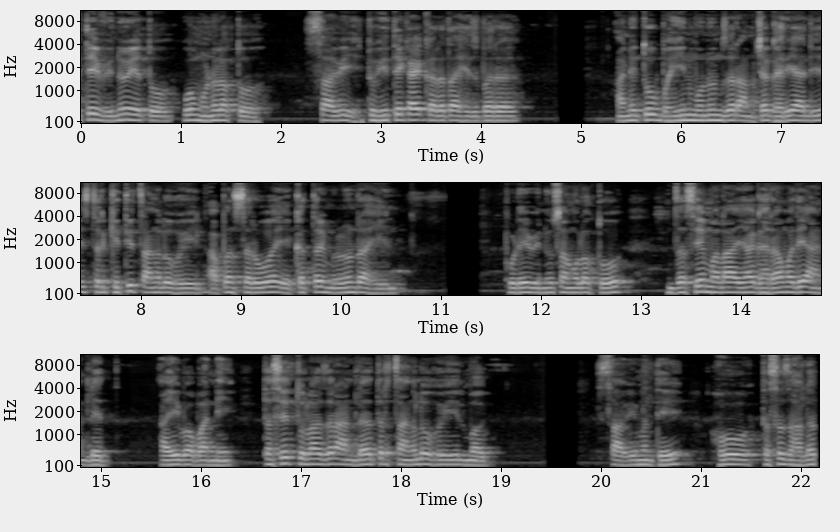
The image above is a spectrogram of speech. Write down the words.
तिथे विनू येतो व म्हणू लागतो सावी तू इथे काय करत आहेस बरं? आणि तू बहीण म्हणून जर आमच्या घरी आलीस तर किती चांगलं होईल? आपण सर्व एकत्र मिळून राहील. पुढे विनू सांगू लागतो जसे मला या घरामध्ये आणलेत आईबाबांनी तसेच तुला जर आणलं तर चांगलं होईल मग. सावी म्हणते हो तसं झालं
